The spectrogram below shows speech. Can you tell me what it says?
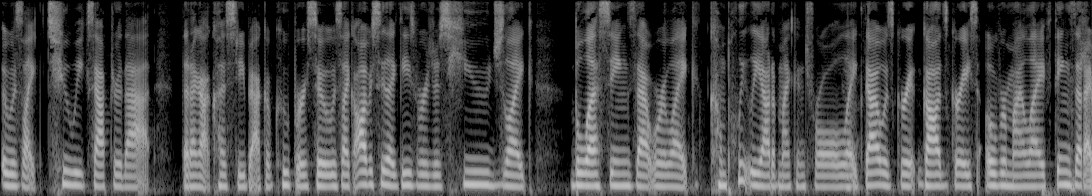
it was like two weeks after that that I got custody back of Cooper. So it was like obviously like these were just huge like blessings that were like completely out of my control. Like that was great God's grace over my life, things that I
